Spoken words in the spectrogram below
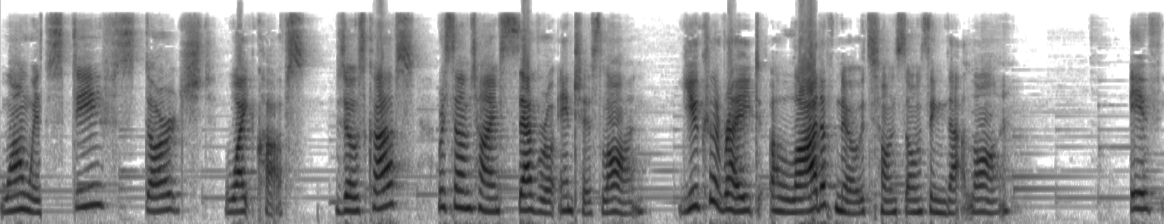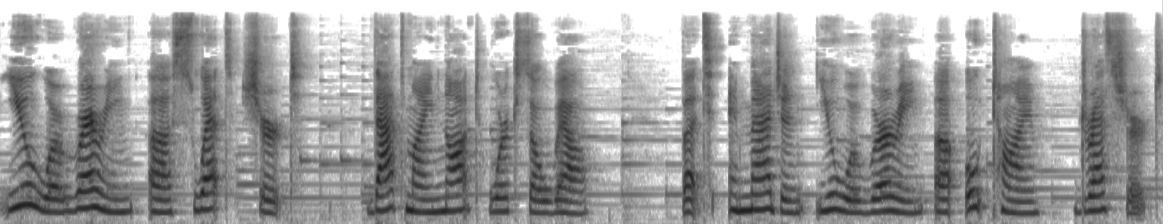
one with stiff, starched white cuffs. Those cuffs were sometimes several inches long. You could write a lot of notes on something that long. If you were wearing a sweatshirt, that might not work so well. But imagine you were wearing a old-time dress shirt,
